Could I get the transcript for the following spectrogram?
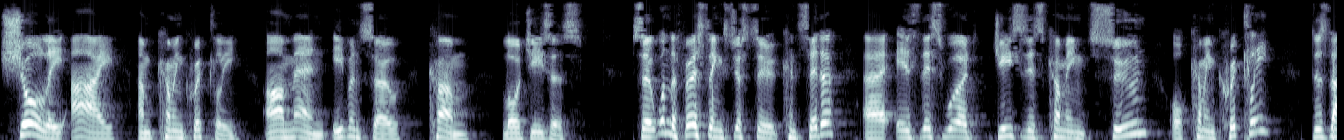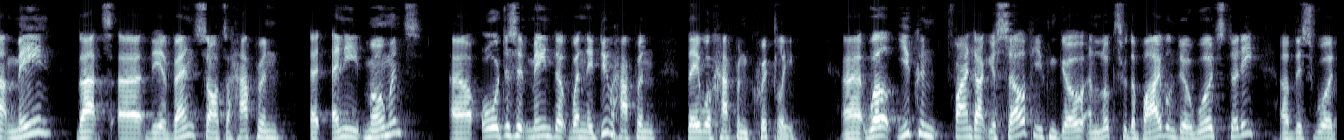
Surely I am coming quickly. Amen. Even so, come, Lord Jesus. So one of the first things just to consider uh, is this word Jesus is coming soon or coming quickly? Does that mean that uh, the events are to happen at any moment? Uh, or does it mean that when they do happen, they will happen quickly? Uh, well, you can find out yourself. You can go and look through the Bible and do a word study of this word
